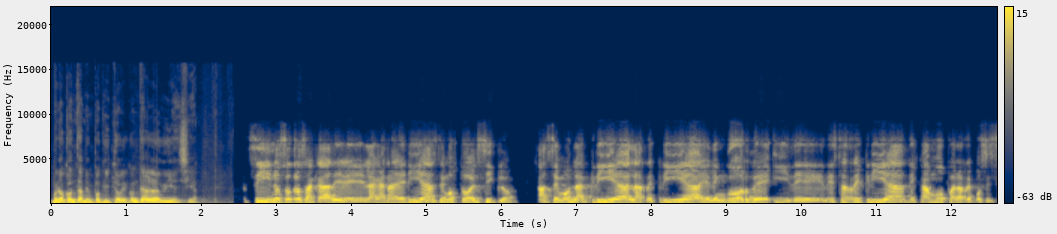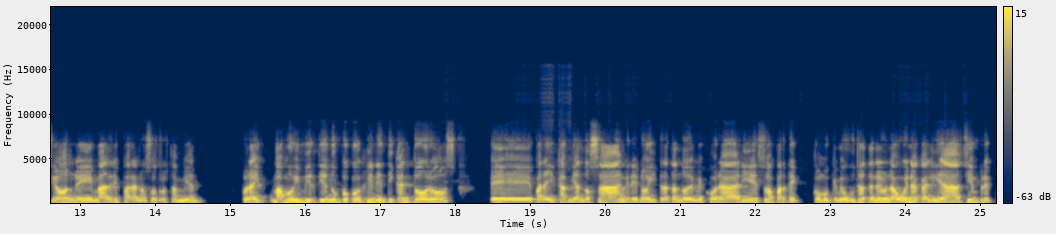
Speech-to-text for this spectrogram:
Bueno, contame un poquito, ¿eh? contale a la audiencia. Sí, nosotros acá de la ganadería hacemos todo el ciclo hacemos la cría, la recría, el engorde y de, esa recría dejamos para reposición eh, madres para nosotros también. Por ahí vamos invirtiendo un poco en genética en toros eh, para ir cambiando sangre, ¿no? Y tratando de mejorar y eso. Aparte, como que me gusta tener una buena calidad, siempre,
